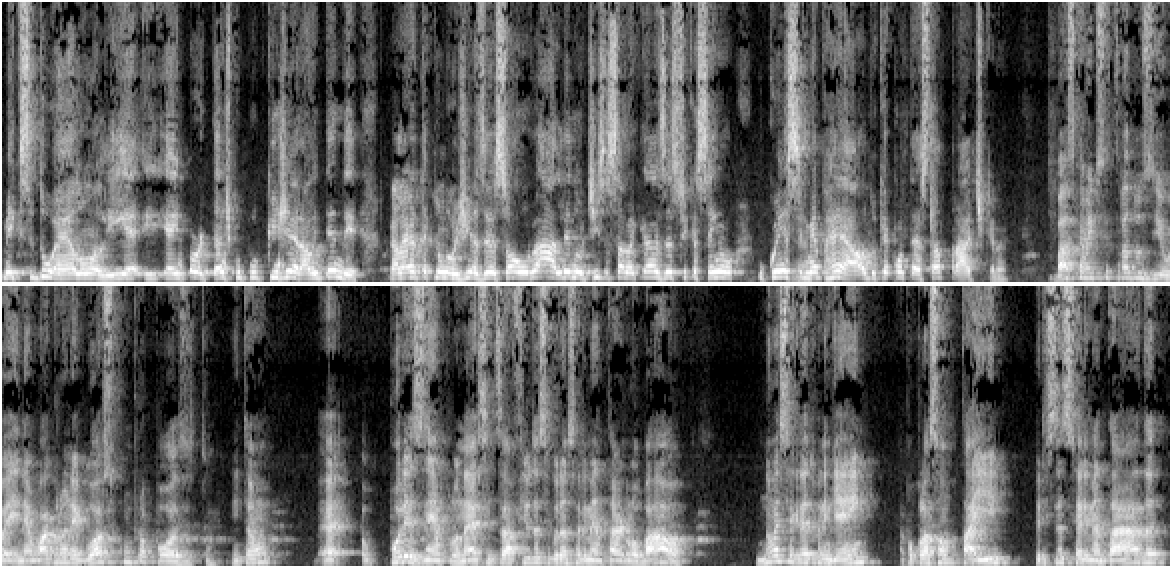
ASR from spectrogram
meio que se duelam ali e é, é, importante para o público em geral entender. A galera da tecnologia às vezes só ouve, ah, lê notícias, sabe, às vezes fica sem o, o conhecimento é. real do que acontece na prática, né? Basicamente você traduziu aí, né, o agronegócio com propósito. Então, é, por exemplo, né, esse desafio da segurança alimentar global não é segredo para ninguém. A população está aí, precisa ser alimentada,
